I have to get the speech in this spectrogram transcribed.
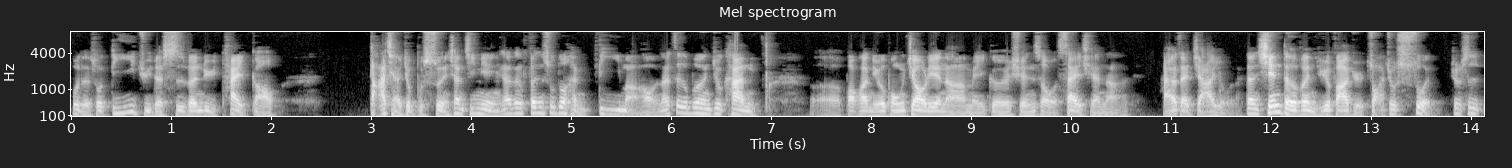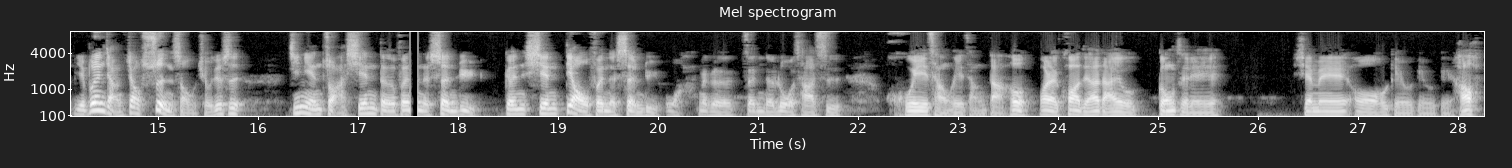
或者说第一局的失分率太高，打起来就不顺。像今年你看这个分数都很低嘛，哦，那这个部分就看，呃，包括牛棚教练啊，每个选手赛前啊还要再加油了。但先得分，你就发觉爪就顺，就是也不能讲叫顺手球，就是今年爪先得分的胜率跟先掉分的胜率，哇，那个真的落差是非常非常大。后我来看一下，大家有公子嘞。下面哦，OK OK OK，好，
